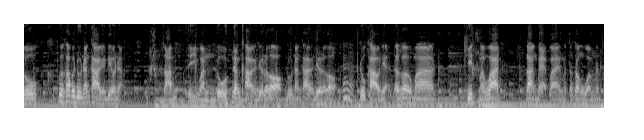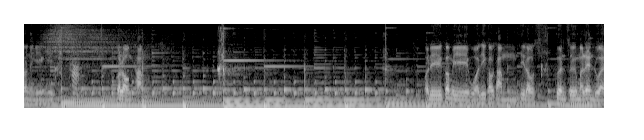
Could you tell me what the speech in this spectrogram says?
ดูเพื่อเข้าไปดูหนังข่าวอย่างเดียวเนี่ยสามสี่วันดูหนังข่าวอย่างเดียวแล้วก็ออกดูหนังข่าวอย่างเดียวแล้วก็ออกอืมดูข่าวเนี่ยแล้วก็มาคิดมาวาดร่างแบบไว้ มันจะต้องหัวมันต้องอย่างนี้อย่างนี้ค่ะ ผมก็ลองทำพอดีก็มีหัวที่เขาทำที่เราเพื่อนซื้อมาเล่นด้วย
